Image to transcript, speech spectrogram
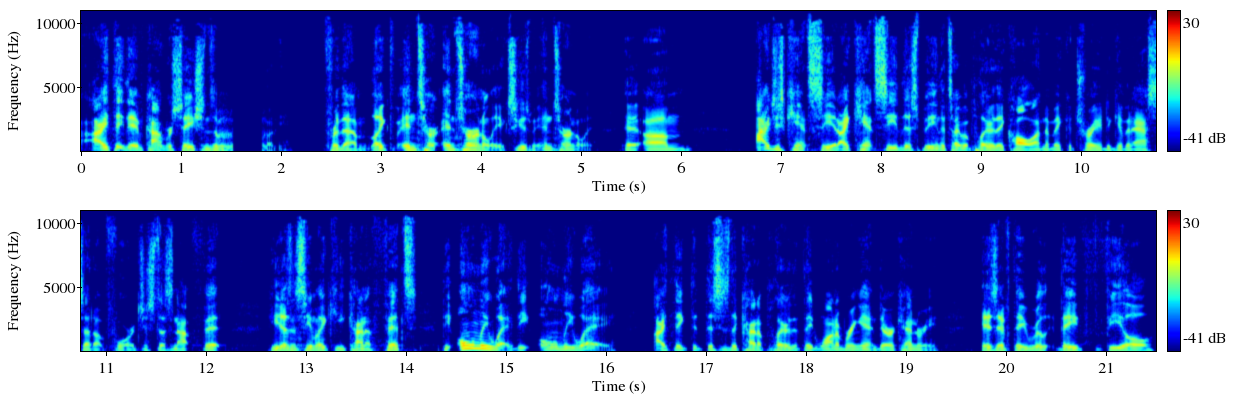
I think they have conversations about everybody for them, like inter- internally. Excuse me, internally. Uh, Um, I just can't see it. I can't see this being the type of player they call on to make a trade to give an asset up for. It just does not fit. He doesn't seem like he kind of fits. The only way, the only way I think that this is the kind of player that they'd want to bring in, Derrick Henry, is if they really they feel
